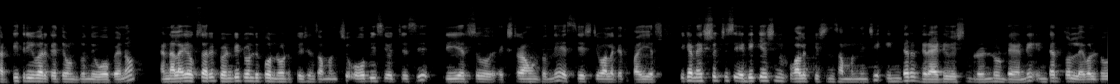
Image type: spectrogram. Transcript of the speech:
థర్టీ త్రీ వరకు అయితే ఉంటుంది ఓపెన్ అండ్ అలాగే ఒకసారి ట్వంటీ ట్వంటీ ఫోర్ నోటిఫికేషన్ సంబంధించి ఓబీసీ వచ్చేసి త్రీ ఇయర్స్ ఎక్స్ట్రా ఉంటుంది. ఎస్సీ ఎస్టీ వాళ్ళకైతే ఫైవ్ ఇయర్స్ ఇక నెక్స్ట్ వచ్చేసి ఎడ్యుకేషన్ క్వాలిఫికేషన్ సంబంధించి ఇంటర్ గ్రాడ్యుయేషన్ రెండు ఉంటాయండి. ఇంటర్తో లెవెల్ టూ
